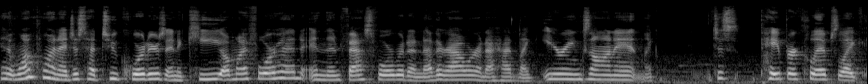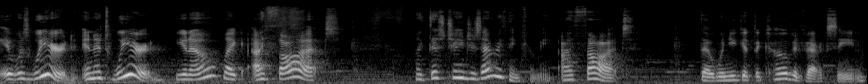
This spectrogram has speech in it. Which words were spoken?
And at one point, I just had two quarters and a key on my forehead. And then fast forward another hour, and I had like earrings on it, like just paper clips. Like it was weird. And it's weird, you know? Like I thought, like this changes everything for me. I thought that when you get the COVID vaccine,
